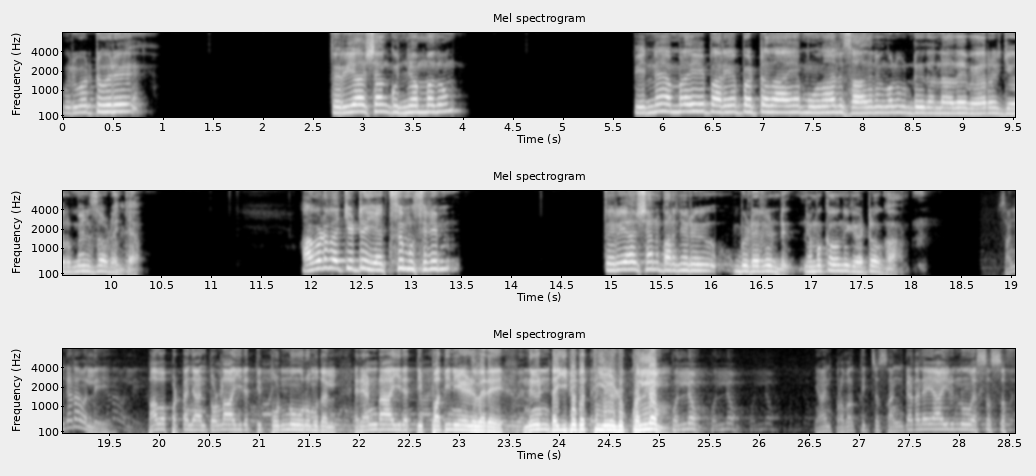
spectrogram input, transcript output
ഉരുവട്ടൂർ തെറിയാശാൻ കുഞ്ഞമ്മതും പിന്നെ നമ്മൾ ഈ പറയപ്പെട്ടതായ മൂന്നാൽ സാധനങ്ങളും ഉണ്ട് എന്നല്ലാതെ വേറെ ജർമ്മൻസോടില്ല അവിടെ ഇല്ല. അവിടെ വെച്ചിട്ട് എക്സ് മുസ്ലിം തെറിയാശാൻ പറഞ്ഞൊരു വിടലുണ്ട് നമുക്കൊന്ന് കേട്ടോക്കാം സങ്കടമല്ലേ? പാവപ്പെട്ട ഞാൻ തൊള്ളായിരത്തി തൊണ്ണൂറ് മുതൽ രണ്ടായിരത്തി പതിനേഴ് വരെ നീണ്ട ഇരുപത്തിയേഴ് കൊല്ലം. ഞാൻ പ്രവർത്തിച്ച സംഘടനയായിരുന്നു എസ് എസ് എഫ്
